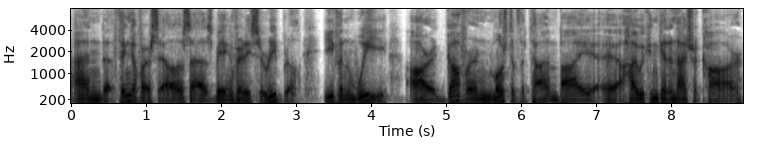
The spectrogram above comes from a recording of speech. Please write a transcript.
and think of ourselves as being very cerebral. Even we are governed most of the time by uh, how we can get a nicer car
